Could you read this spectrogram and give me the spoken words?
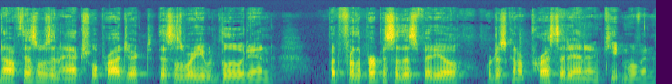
Now if this was an actual project, this is where you would glue it in. But for the purpose of this video, we're just going to press it in and keep moving.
